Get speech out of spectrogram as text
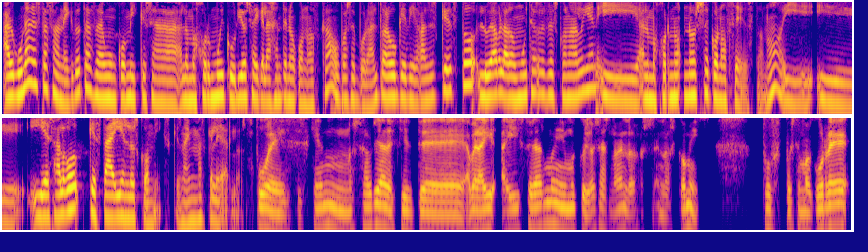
¿Alguna de estas anécdotas de algún cómic que sea a lo mejor muy curiosa y que la gente no conozca o pase por alto? Algo que digas, es que esto lo he hablado muchas veces con alguien y a lo mejor no, no se conoce esto, ¿no? Y, y, y es algo que está ahí en los cómics, que no hay más que leerlos. Pues es que no sabría decirte. A ver, hay, hay historias muy, muy curiosas, ¿no? En los, en los cómics. Pues, pues se me ocurre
